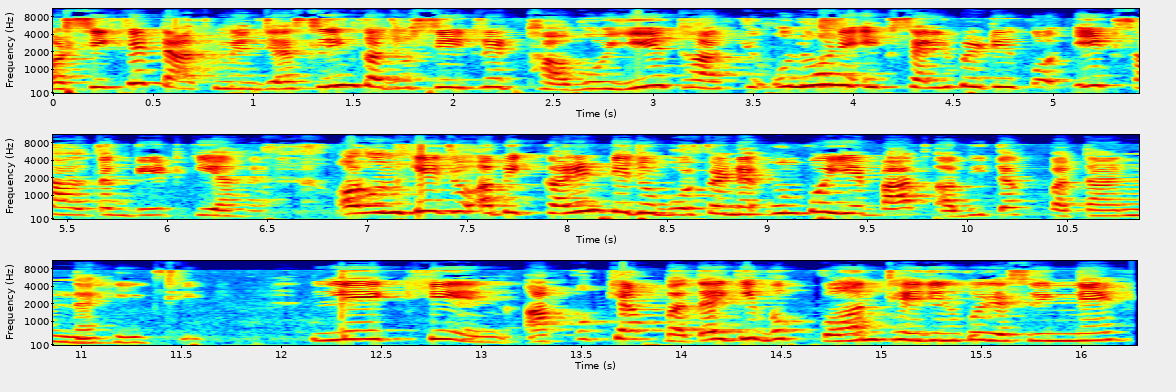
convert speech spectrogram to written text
और सीक्रेट टास्क में जैसलीन का जो सीक्रेट था, वो ये था कि उन्होंने एक सेलिब्रिटी को एक साल तक डेट किया है। और उनके जो अभी करंट के जो बॉयफ्रेंड है, उनको ये बात अभी तक पता नहीं थी। लेकिन आपको क्या पता है कि वो कौन थे जिनको जसलीन ने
